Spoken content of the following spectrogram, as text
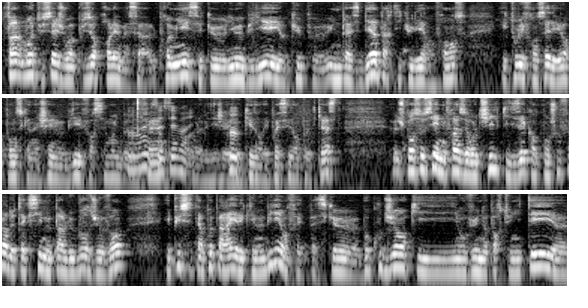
Enfin, moi, tu sais, je vois plusieurs problèmes à ça. Le premier, c'est que l'immobilier occupe une place bien particulière en France. Et tous les Français, d'ailleurs, pensent qu'un achat immobilier est forcément une bonne Ouais, affaire. ça, c'est vrai. On l'avait déjà Mm. évoqué dans des précédents podcasts. Je pense aussi à une phrase de Rothschild qui disait Quand mon chauffeur de taxi me parle de bourse, je vends. Et puis, c'est un peu pareil avec l'immobilier, en fait, parce que beaucoup de gens qui ont vu une opportunité, euh,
